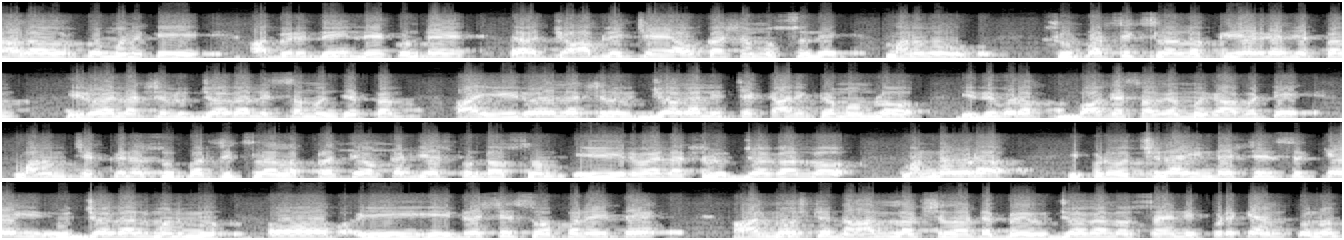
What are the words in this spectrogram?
చాలా వరకు మనకి అభివృద్ధి లేకుంటే జాబ్లు ఇచ్చే అవకాశం వస్తుంది. మనము సూపర్ సిక్స్లలో క్లియర్గా చెప్పాం ఇరవై లక్షల ఉద్యోగాలు ఇస్తామని చెప్పాం. ఆ ఇరవై లక్షల ఉద్యోగాలు ఇచ్చే కార్యక్రమంలో ఇది కూడా భాగస్వామ్యం కాబట్టి మనం చెప్పిన సూపర్ సిక్స్లలో ప్రతి ఒక్కటి చేసుకుంటూ వస్తున్నాం. ఈ ఇరవై లక్షల ఉద్యోగాల్లో మొన్న కూడా ఇప్పుడు వచ్చిన ఇండస్ట్రీస్ కే ఉద్యోగాలు మనం ఈ ఇండస్ట్రీస్ ఓపెన్ అయితే ఆల్మోస్ట్ నాలుగు లక్షల డెబ్బై ఉద్యోగాలు వస్తాయని ఇప్పటికే అనుకున్నాం.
